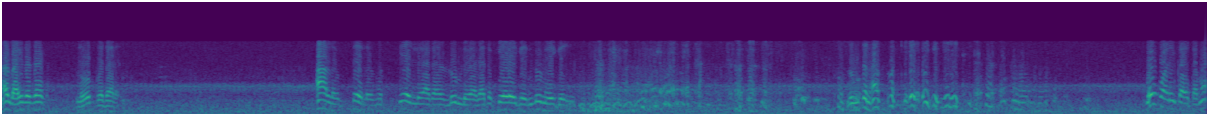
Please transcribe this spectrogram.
હા ભાઈ દાદા લોભ વધારે. આ લોભ તે લોભ કેળ લેવા ગયા લૂમ લેવા ગયા તો કેળે ગઈ લૂમ એ ગઈ. લૂમ તો ના બહુ પાણી કહે તમે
